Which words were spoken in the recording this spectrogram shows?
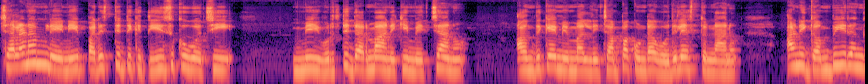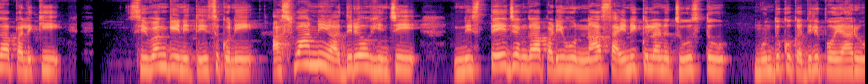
చలనం లేని పరిస్థితికి తీసుకువచ్చి మీ వృత్తి ధర్మానికి మెచ్చాను. అందుకే మిమ్మల్ని చంపకుండా వదిలేస్తున్నాను అని గంభీరంగా పలికి శివంగిని తీసుకుని అశ్వాన్ని అధిరోహించి నిస్తేజంగా పడి ఉన్న సైనికులను చూస్తూ ముందుకు కదిలిపోయారు.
